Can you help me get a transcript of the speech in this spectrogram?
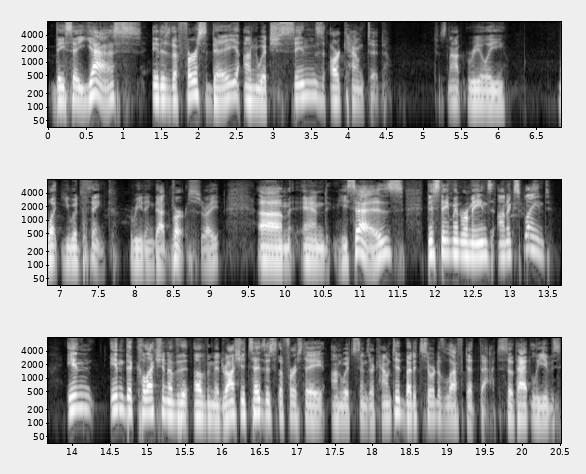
they say yes, it is the first day on which sins are counted. which is not really what you would think reading that verse, right? Um, and he says this statement remains unexplained in in the collection of the of the midrash. It says it's the first day on which sins are counted, but it's sort of left at that. So that leaves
